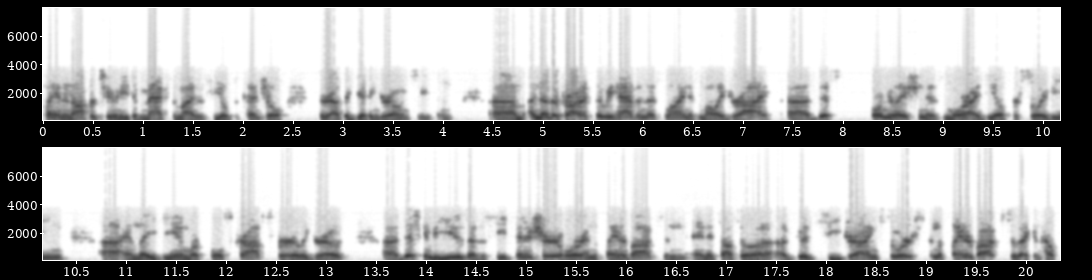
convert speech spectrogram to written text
plant an opportunity to maximize its yield potential throughout the given growing season. Um, another product that we have in this line is Moly Dry. Uh, this formulation is more ideal for soybean uh, and legume or pulse crops for early growth. Uh, this can be used as a seed finisher or in the planter box, and, and it's also a, a, good seed drying source in the planter box, so that can help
